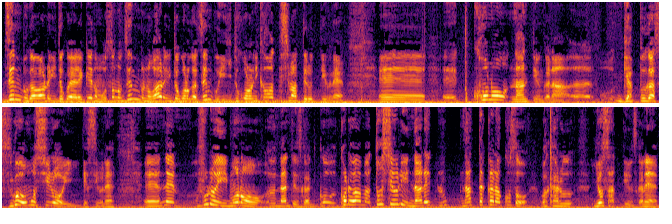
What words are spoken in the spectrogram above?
全部が悪いとこやるけども、その全部の悪いところが全部いいところに変わってしまってるっていうね、えー、えー、この、なんていうんかな、ギャップがすごい面白いですよね。えー、ね、古いものを、なんていうんですか、ここれはまあ、年寄りになれる、なったからこそ分かる良さっていうんですかね。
